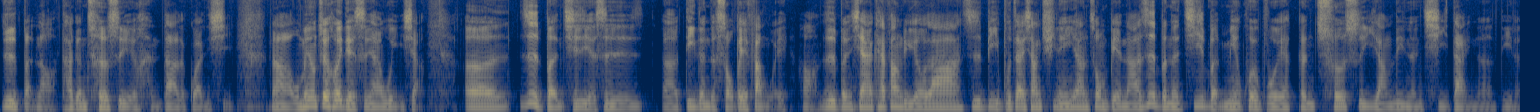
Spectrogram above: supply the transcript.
日本哦，它跟车市也有很大的关系。那我们用最后一点时间来问一下，呃，日本其实也是呃低等的守备范围啊、哦。日本现在开放旅游啦，日币不再像去年一样重贬啦，日本的基本面会不会跟车市一样令人期待呢？低等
